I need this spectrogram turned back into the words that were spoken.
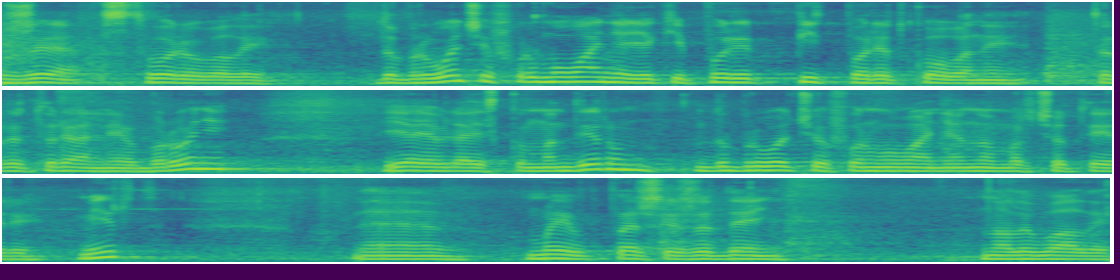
вже створювали добровольчі формування, які підпорядковані територіальній обороні. Я являюсь командиром добровольчого формування номер 4 МІРТ. Е, Ми в перший же день наливали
